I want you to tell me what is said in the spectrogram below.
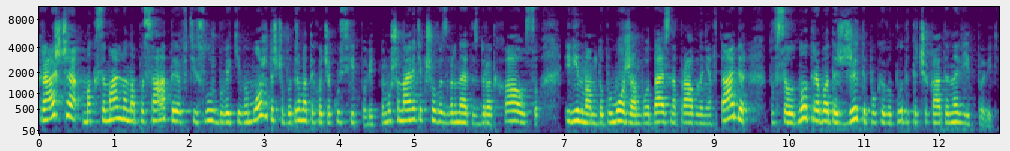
Краще максимально написати в ті служби, в які ви можете, щоб отримати хоч якусь відповідь. Тому що навіть якщо ви звернетесь до Радхаусу і він вам допоможе або дасть направлення в табір, то все одно треба десь жити, поки ви будете чекати на відповідь.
